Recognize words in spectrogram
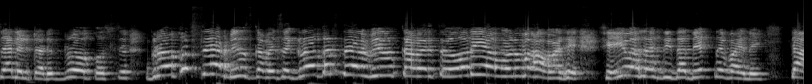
চ্যানেলটারে গ্রো করছে গ্রো করছে আর ভিউজ কামাইছে গ্রো করছে আর ভিউজ কামাইছে। ওরে আমার বাবা রে সেই বেলা দিদা দেখতে পাই নাই। তা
